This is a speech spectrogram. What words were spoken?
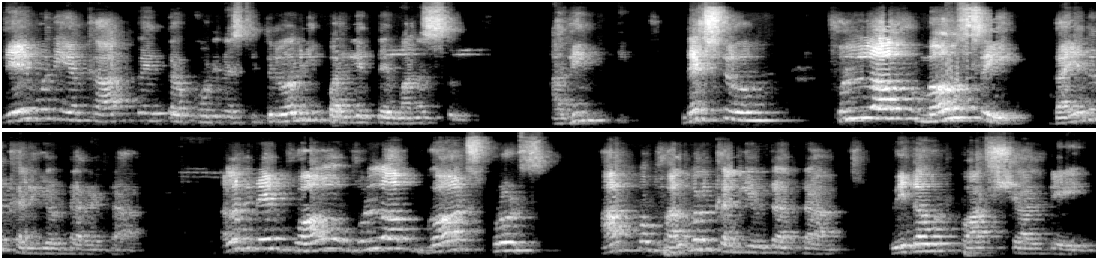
దేవుని యొక్క ఆత్మీయతో కూడిన స్థితిలోనికి పరిగెత్తే మనస్సు అది. నెక్స్ట్ ఫుల్ ఆఫ్ మౌసీ దయను కలిగి ఉంటారట. అలాగే ఫుల్ ఆఫ్ గాడ్స్ ఫ్రూట్స్ ఆత్మ ఫలములు కలిగి ఉంటారట. వితౌట్ పార్షియాలిటీ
